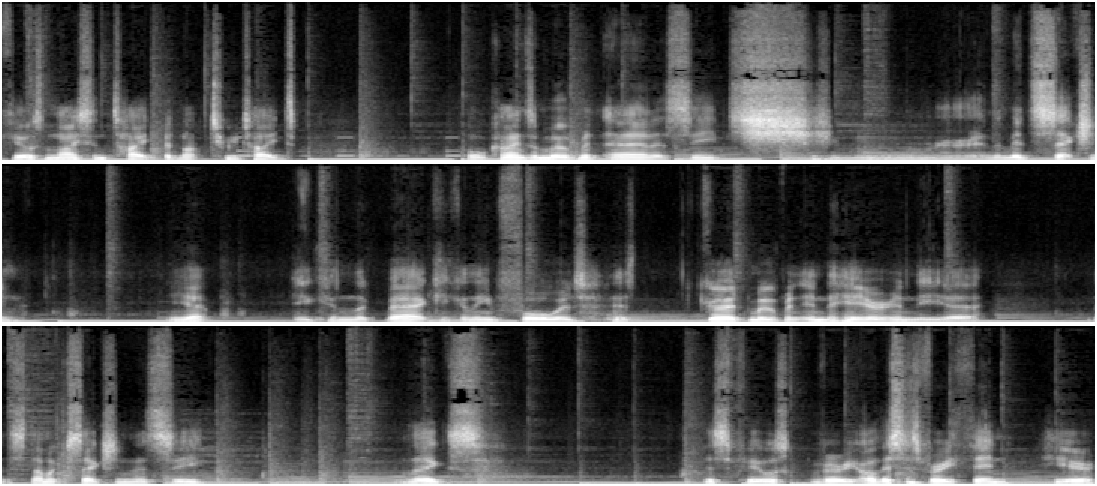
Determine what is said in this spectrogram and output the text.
Feels nice and tight, but not too tight. All kinds of movement. Uh, let's see. In the midsection. Yep. He can look back. He can lean forward. There's good movement in the here, in the, uh, the stomach section. Let's see. Legs. This feels very... Oh, this is very thin here.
